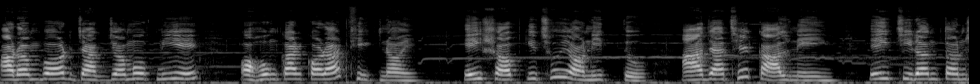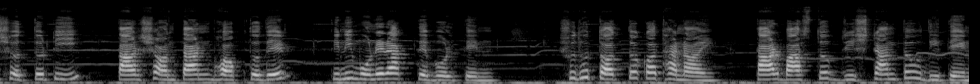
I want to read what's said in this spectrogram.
আড়ম্বর, জাঁকজমক নিয়ে অহংকার করা ঠিক নয়। এই সব কিছুই অনিত্য। আজ আছে, কাল নেই। এই চিরন্তন সত্যটি তার সন্তান ভক্তদের তিনি মনে রাখতে বলতেন। শুধু তত্ত্বকথা নয়, তার বাস্তব দৃষ্টান্তও দিতেন।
